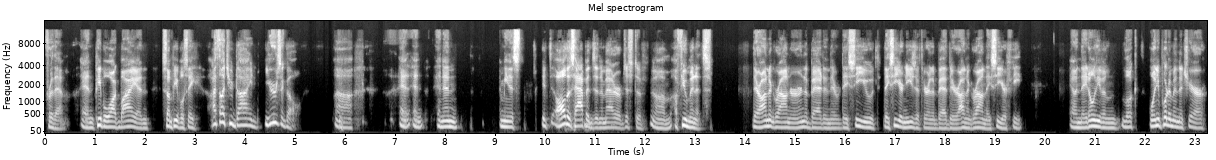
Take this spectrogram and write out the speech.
for them. And people walk by and some people say i thought you died years ago. Hmm. uh, and and and then i mean it's it all this happens in a matter of just a, um, a few minutes they're on the ground or in the bed and they they see you they see your knees if they're in the bed they're on the ground they see your feet and they don't even look when you put them in the chair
